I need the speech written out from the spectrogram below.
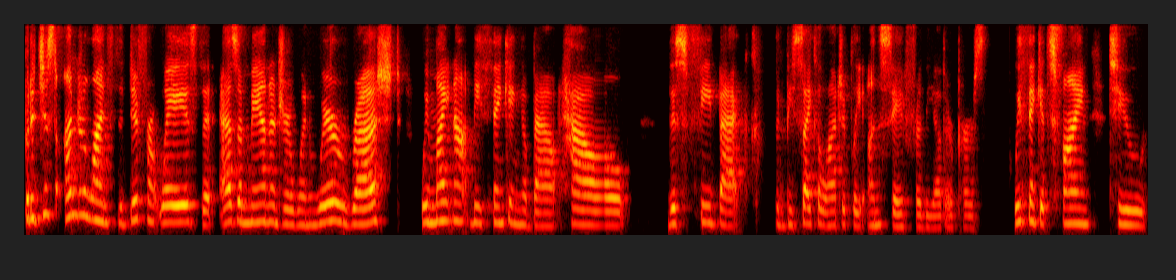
But it just underlines the different ways that as a manager, when we're rushed, we might not be thinking about how this feedback could be psychologically unsafe for the other person. we think it's fine to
